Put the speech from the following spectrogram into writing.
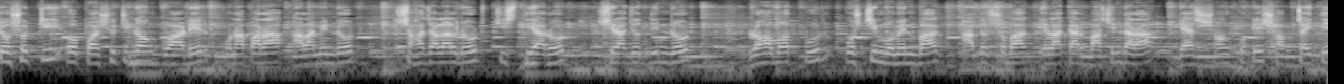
চৌষট্টি ও পঁয়ষট্টি নং ওয়ার্ডের Konapara Alamin road, Shahjalal road Chistia road, Sirajuddin road, Rahmatpur, পশ্চিম মোমেনবাগ, আদর্শবাগ এলাকার বাসিন্দারা গ্যাস সংকটে সবচাইতে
